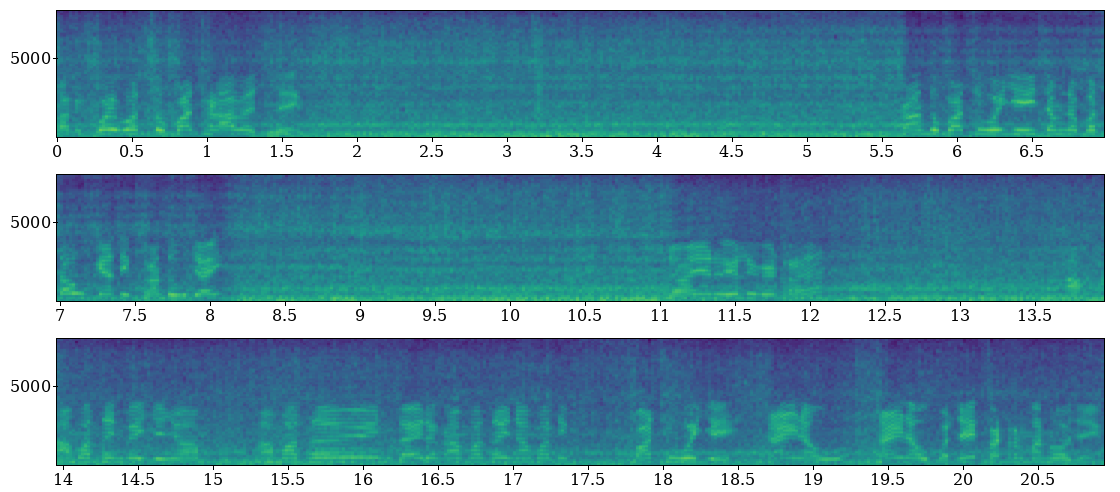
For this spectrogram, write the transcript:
બાકી કોઈ વસ્તુ પાછળ આવે જ નહીં. કાંદુ પાછું હોય છે એ તમને બતાવું ક્યાંથી કાંદુ જાય. જો અહીંયાનું એલિવેટર હે. આમાં થઈને વહી જાય જો આમ આમાં થઈને ડાયરેક્ટ આમાં થઈને આમાંથી પાછું વહી જાય. ટાઈણા ટાઈણા ઉપર જાય કટરમાં ન જાય.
